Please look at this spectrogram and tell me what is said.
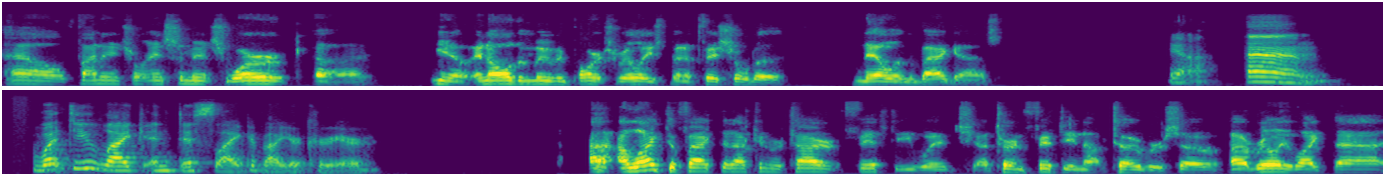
how financial instruments work, uh, you know, and all the moving parts really is beneficial to nailing the bad guys. Yeah. Um, what do you like and dislike about your career? I, I, like the fact that I can retire at 50, which I turned 50 in October. So I really like that.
